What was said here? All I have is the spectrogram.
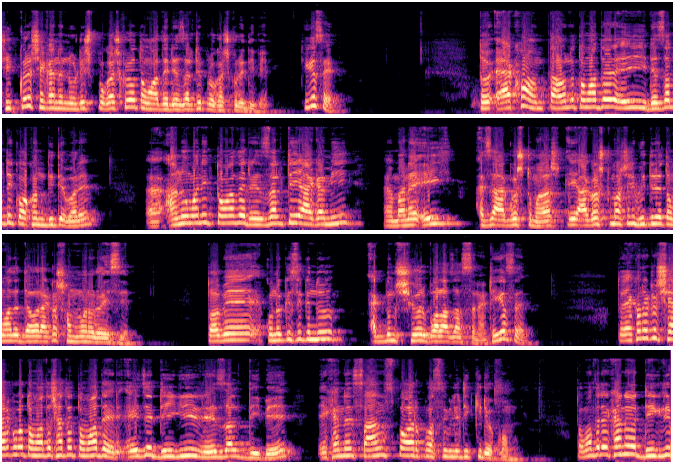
ঠিক করে সেখানে নোটিশ প্রকাশ করে তোমাদের রেজাল্টটি প্রকাশ করে দিবে। ঠিক আছে? তো এখন তাহলে তোমাদের এই রেজাল্টটি কখন দিতে পারে? আনুমানিক তোমাদের রেজাল্টটি আগামী মানে এই যে আগস্ট মাস, এই আগস্ট মাসের ভিতরে তোমাদের দেওয়ার একটা সম্ভাবনা রয়েছে। তবে কোনো কিছু কিন্তু একদম শিওর বলা যাচ্ছে না, ঠিক আছে? তো এখন একটু শেয়ার করব তোমাদের সাথে। তোমাদের এই যে ডিগ্রির রেজাল্ট দিবে, এখানে চান্স পাওয়ার পসিবিলিটি কীরকম? তোমাদের এখানে ডিগ্রি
